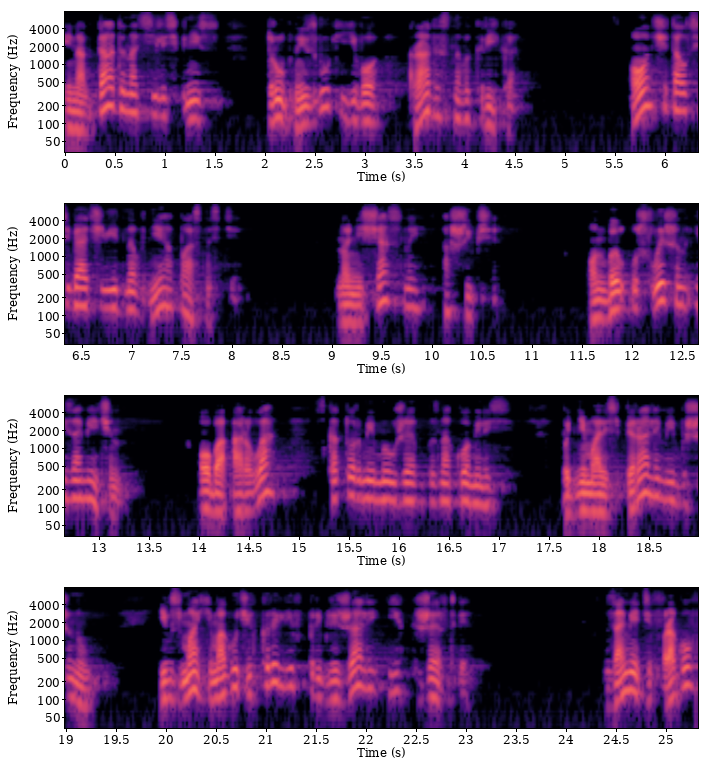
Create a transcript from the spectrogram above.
Иногда доносились вниз трубные звуки его радостного крика. Он считал себя, очевидно, вне опасности. Но несчастный ошибся. Он был услышан и замечен. Оба орла, с которыми мы уже познакомились, поднимались спиралями в вышину и взмахи могучих крыльев приближали их к жертве. Заметив врагов,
